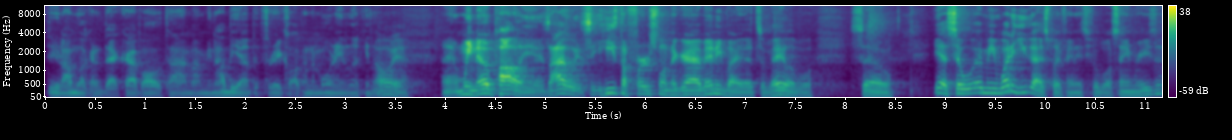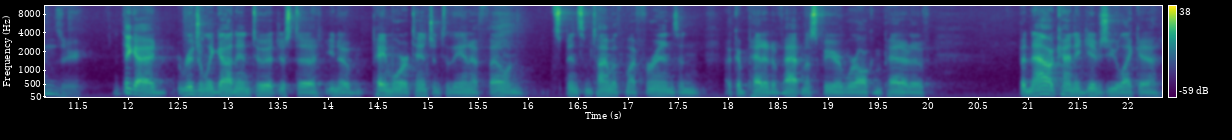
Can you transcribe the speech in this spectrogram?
dude, I'm looking at that crap all the time. I mean, I'll be up at three o'clock in the morning looking. Oh, yeah. and we know Polley is. I see he's the first one to grab anybody that's available. So yeah, so I mean, why do you guys play fantasy football? Same reasons or? I think I originally got into it just to you know pay more attention to the NFL and spend some time with my friends in a competitive atmosphere. We're all competitive, but now it kind of gives you like a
